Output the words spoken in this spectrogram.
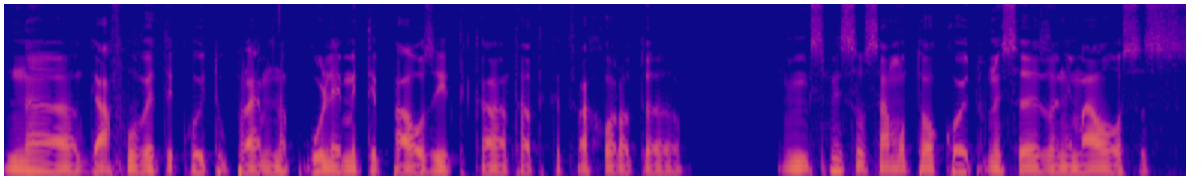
на гафовете, които правим на големите паузи и така нататък. Това хората, смисъл само то, който не се е занимавал с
